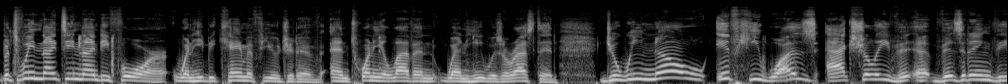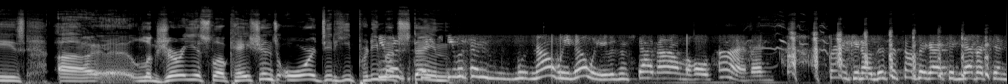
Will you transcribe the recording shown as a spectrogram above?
between 1994 when he became a fugitive and 2011 when he was arrested, do we know if he was actually vi- uh, visiting these uh, luxurious locations, or did he pretty he much was, stay in? He was in. No, we know he was in Staten Island the whole time, and Frank, you know, this is something I could never can.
